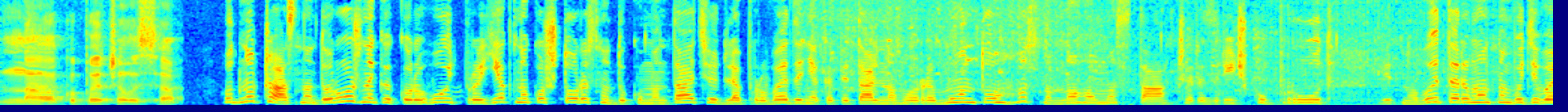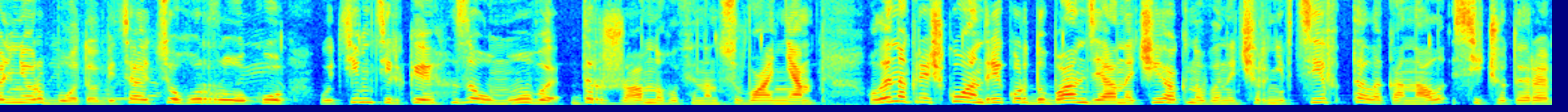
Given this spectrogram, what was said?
накопичилися. Одночасно дорожники коригують проєктно-кошторисну документацію для проведення капітального ремонту основного моста через річку Прут. Відновити ремонтно-будівельні роботи обіцяють цього року. Утім, тільки за умови державного фінансування. Олена Крячко, Андрій Кордубан, Діана Чігак. Новини Чернівців. Телеканал Сі 4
